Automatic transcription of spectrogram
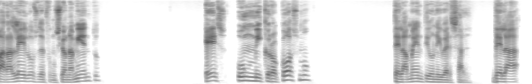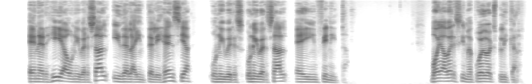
paralelos de funcionamiento, es un microcosmo de la mente universal, de la energía universal y de la inteligencia universal e infinita. Voy a ver si me puedo explicar.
